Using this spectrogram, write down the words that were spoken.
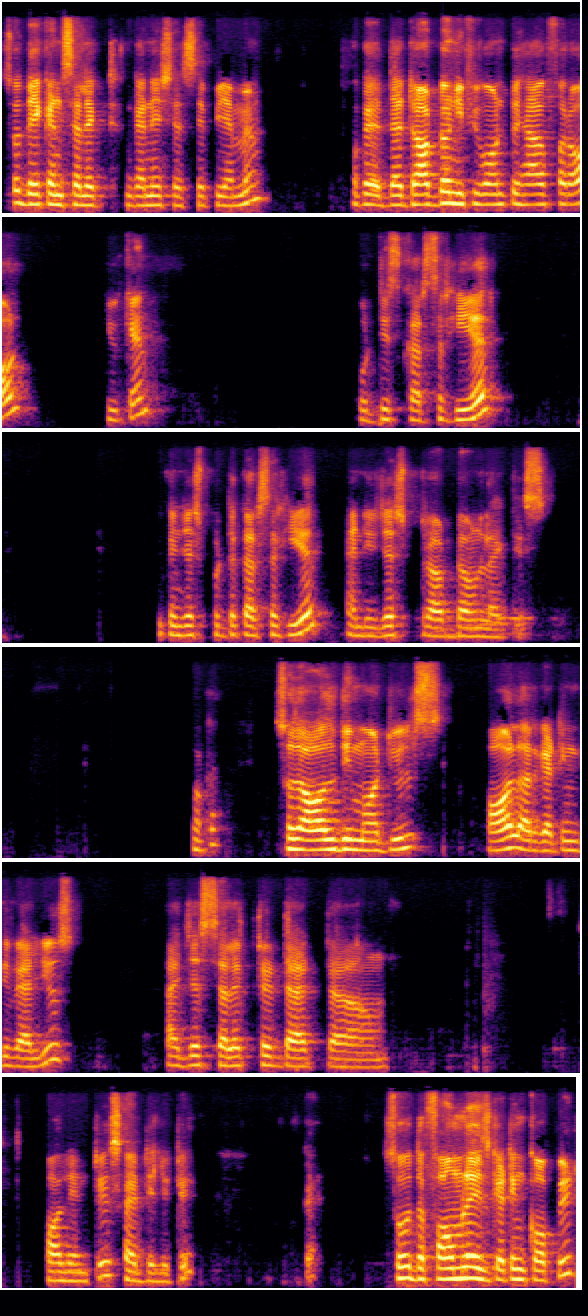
So they can select Ganesh SAP MM. Okay, the drop down if you want to have for all, you can put this cursor here. You can just put the cursor here and you just drop down like this. Okay, so the, all the modules, all are getting the values. I just selected that um, all entries, I deleted. So the formula is getting copied.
